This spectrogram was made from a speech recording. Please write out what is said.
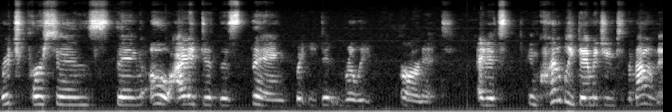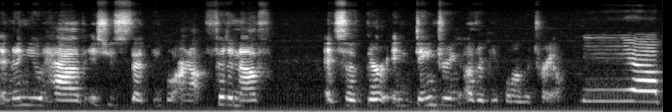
rich person's thing. Oh, I did this thing, but you didn't really earn it. And it's incredibly damaging to the mountain. And then you have issues that people are not fit enough, and so they're endangering other people on the trail. Yep.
